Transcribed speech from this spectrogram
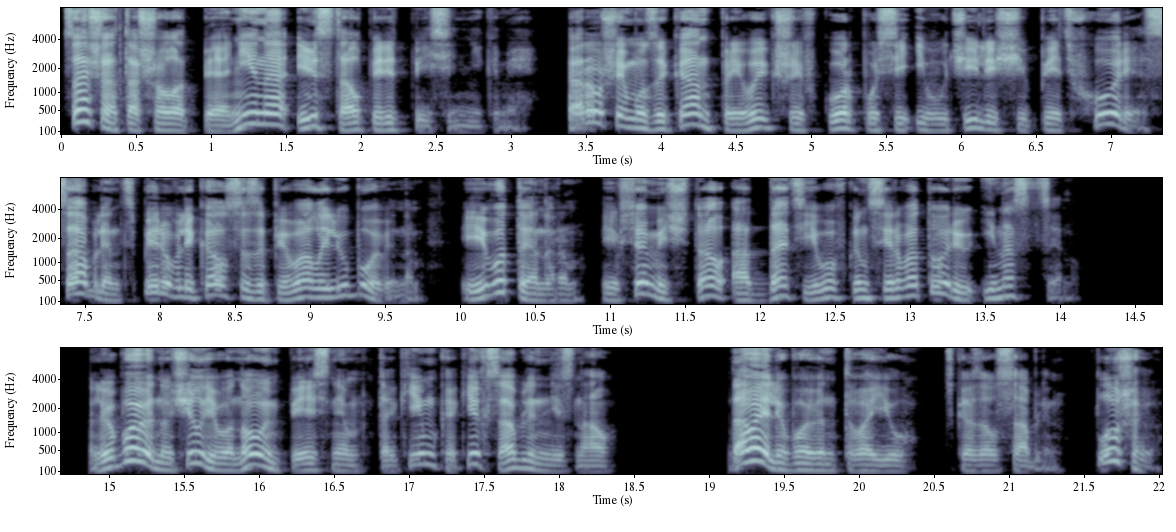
Саша отошел от пианино и стал перед песенниками. Хороший музыкант, привыкший в корпусе и в училище петь в хоре, Саблин теперь увлекался запевалой Любовиным и его тенором, и все мечтал отдать его в консерваторию и на сцену. Любовин учил его новым песням, таким, каких Саблин не знал. «Давай, Любовин, твою», — сказал Саблин. «Слушаю».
